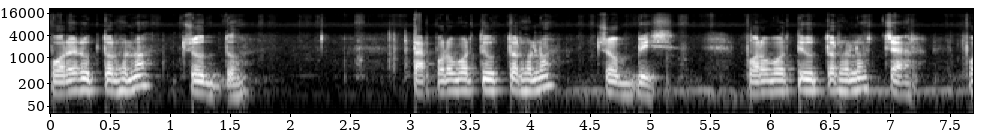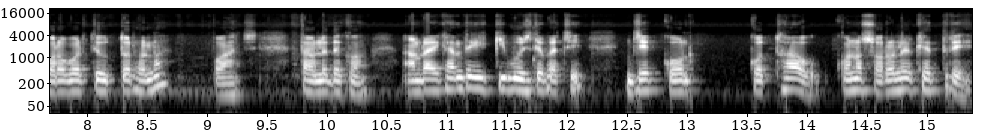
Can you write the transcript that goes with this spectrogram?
পরের উত্তর হলো চোদ্দ। তার পরবর্তী উত্তর হলো চব্বিশ। পরবর্তী উত্তর হলো চার। পরবর্তী উত্তর হলো পাঁচ। তাহলে দেখো, আমরা এখান থেকে কি বুঝতে পারছি? যে কোন, কোথাও কোনো সরলের ক্ষেত্রে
